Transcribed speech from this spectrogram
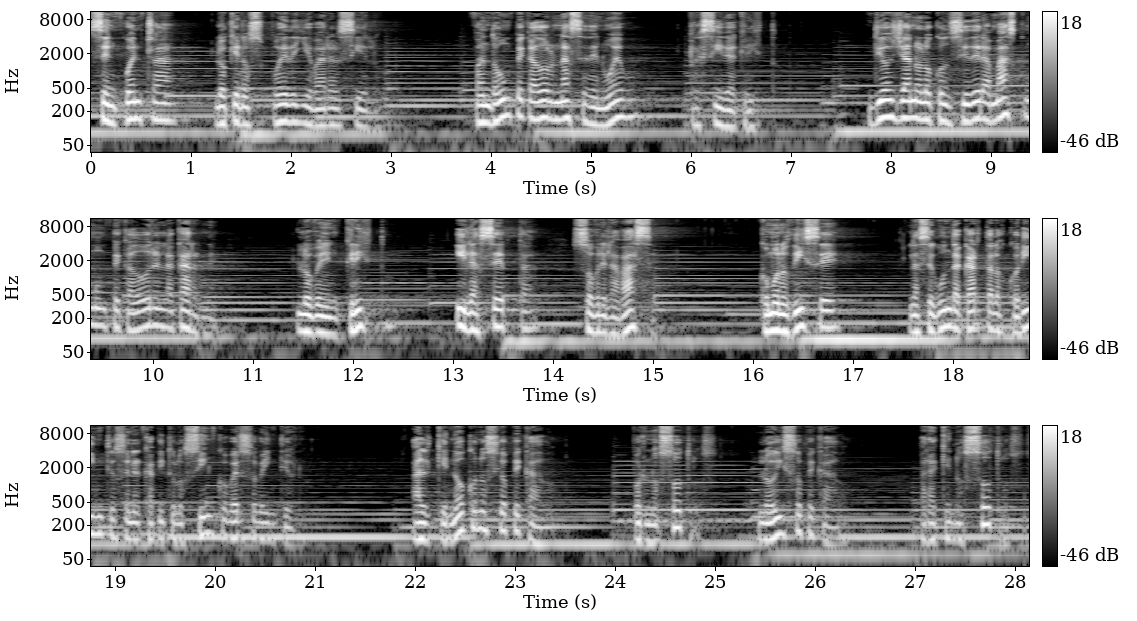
se encuentra lo que nos puede llevar al cielo. Cuando un pecador nace de nuevo, recibe a Cristo. Dios ya no lo considera más como un pecador en la carne, lo ve en Cristo y le acepta sobre la base, como nos dice la segunda carta a los Corintios en el capítulo 5, verso 21. Al que no conoció pecado, por nosotros lo hizo pecado, para que nosotros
